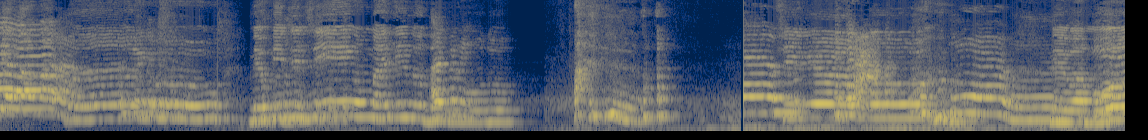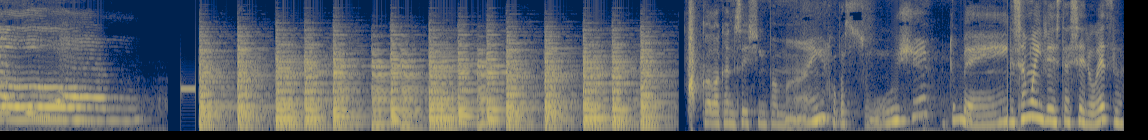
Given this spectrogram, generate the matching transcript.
quer tomar banho. Meu pedidinho Ai, mundo. Te amo. Meu amor. Coloca no cestinho pra mãe, roupa suja. Muito bem. Deixa a mãe ver se tá cheiroso.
